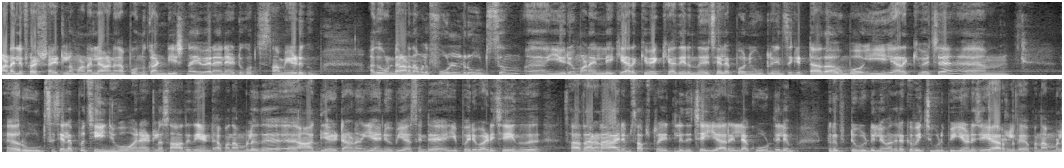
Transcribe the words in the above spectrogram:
മണൽ ഫ്രഷ് ആയിട്ടുള്ള മണലാണ്. അപ്പോൾ ഒന്ന് കണ്ടീഷനായി വരാനായിട്ട് കുറച്ച് സമയമെടുക്കും. അതുകൊണ്ടാണ് നമ്മൾ ഫുൾ റൂട്ട്സും ഈ ഒരു മണലിലേക്ക് ഇറക്കി വെക്കാതിരുന്നത്. ചിലപ്പോൾ ന്യൂട്രിയൻസ് കിട്ടാതാവുമ്പോൾ ഈ ഇറക്കി വെച്ച റൂട്ട്സ് ചിലപ്പോൾ ചീഞ്ഞു പോകാനായിട്ടുള്ള സാധ്യതയുണ്ട്. അപ്പോൾ നമ്മളിത് ആദ്യമായിട്ടാണ് ഈ അനൂബിയാസിന്റെ ഈ പരിപാടി ചെയ്യുന്നത്. സാധാരണ ആരും സബ്സ്ട്രേറ്റിൽ ഇത് ചെയ്യാറില്ല. കൂടുതലും ഡ്രിഫ്റ്റ് വുഡിലും അതിലൊക്കെ വെച്ച് പിടിപ്പിക്കുകയാണ് ചെയ്യാറുള്ളത്. അപ്പോൾ നമ്മൾ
